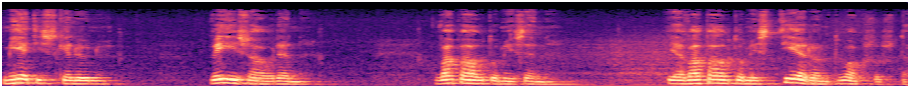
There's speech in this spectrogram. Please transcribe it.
mietiskelyn, viisauden, vapautumisen ja vapautumistiedon tuoksusta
